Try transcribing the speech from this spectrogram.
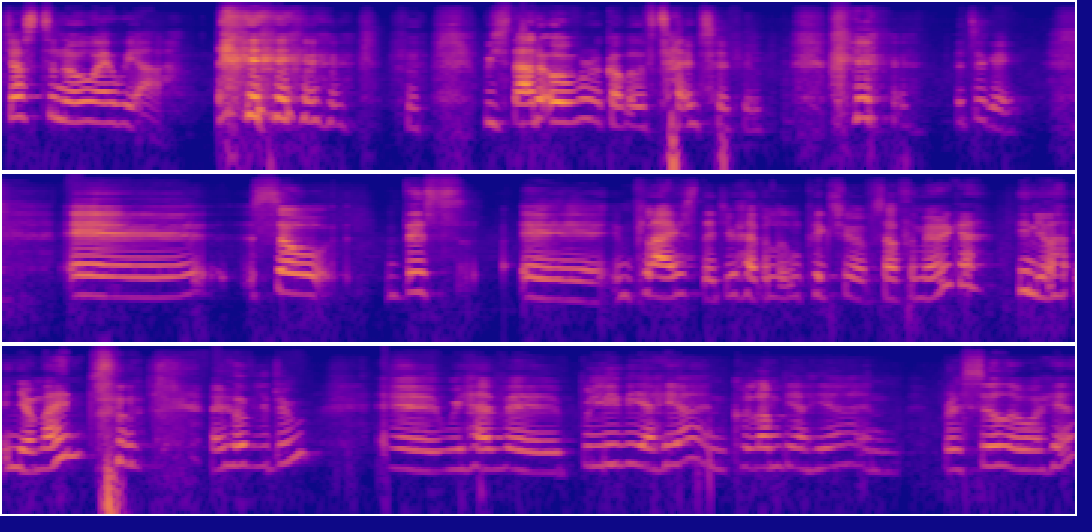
just to know where we are. we start over a couple of times, I feel. it's okay. Uh, so this uh, implies that you have a little picture of South America in your in your mind. I hope you do. Uh, we have uh, Bolivia here and Colombia here and Brazil over here,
